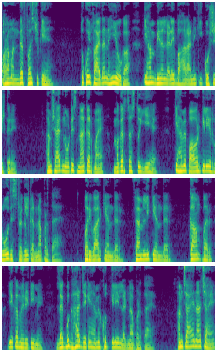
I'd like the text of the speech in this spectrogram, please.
और हम अंदर फंस चुके हैं तो कोई फ़ायदा नहीं होगा कि हम बिना लड़े बाहर आने की कोशिश करें। हम शायद नोटिस ना कर पाए, मगर सच तो ये है कि हमें पावर के लिए रोज स्ट्रगल करना पड़ता है। परिवार के अंदर फैमिली के अंदर, काम पर या कम्युनिटी में, लगभग हर जगह हमें खुद के लिए लड़ना पड़ता है। हम चाहे ना चाहें,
